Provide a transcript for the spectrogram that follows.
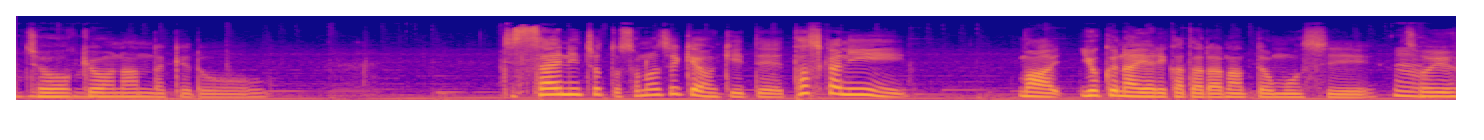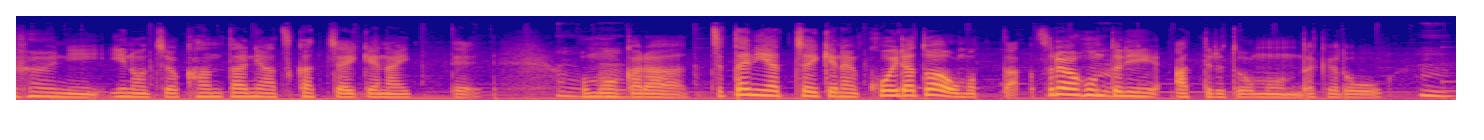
ん状況なんだけど実際にちょっとその事件を聞いて確かにまあ良くないやり方だなって思うし、うん。そういう風に命を簡単に扱っちゃいけないって思うからら、絶対にやっちゃいけない行為だとは思った。それは本当に合ってると思うんだけど、うん。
